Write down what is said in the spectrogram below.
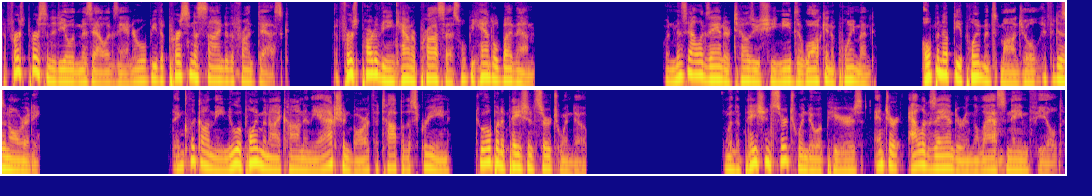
The first person to deal with Ms. Alexander will be the person assigned to the front desk. The first part of the encounter process will be handled by them. When Ms. Alexander tells you she needs a walk-in appointment, open up the Appointments module if it isn't already. Then click on the New Appointment icon in the action bar at the top of the screen to open a patient search window. When the patient search window appears, enter Alexander in the last name field.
